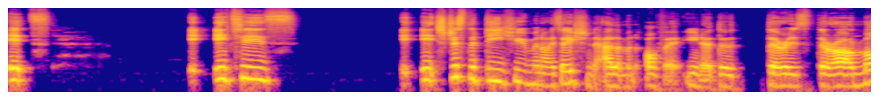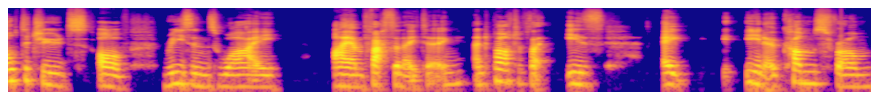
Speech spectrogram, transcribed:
it's it, it is it- it's just the dehumanization element of it you know the there is there are multitudes of reasons why i am fascinating and part of that is a you know comes from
